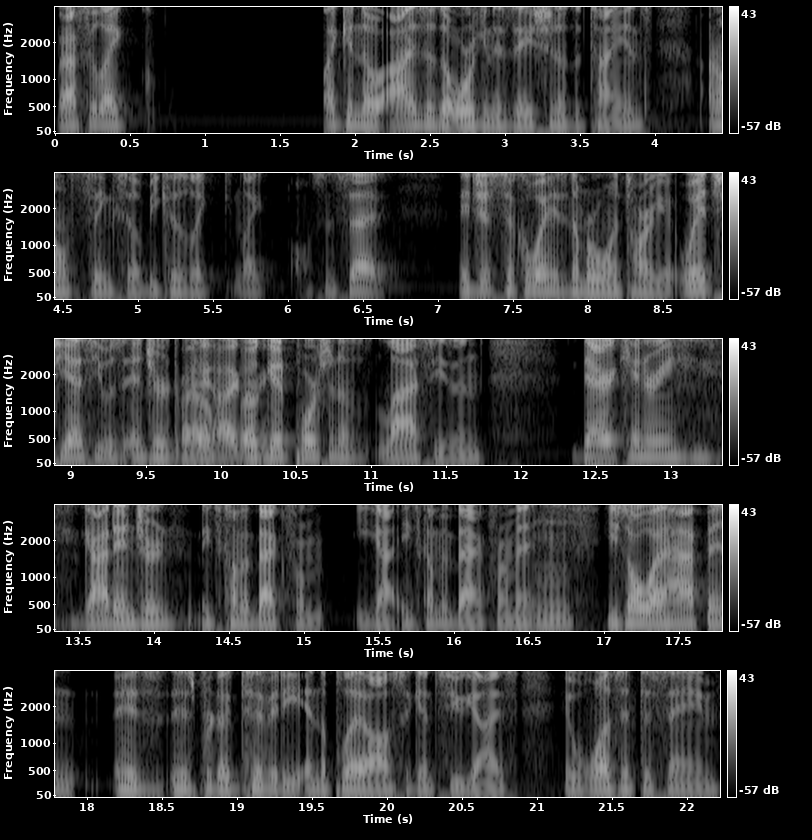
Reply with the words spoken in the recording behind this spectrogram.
but I feel like, like in the eyes of the organization of the Titans, I don't think so because, like, like Austin said, they just took away his number one target. Which, yes, he was injured Right, a- a, good portion of last season. Derrick Henry got injured. He's coming back from he got he's coming back from it. Mhm. You saw what happened his his productivity in the playoffs against you guys. It wasn't the same.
